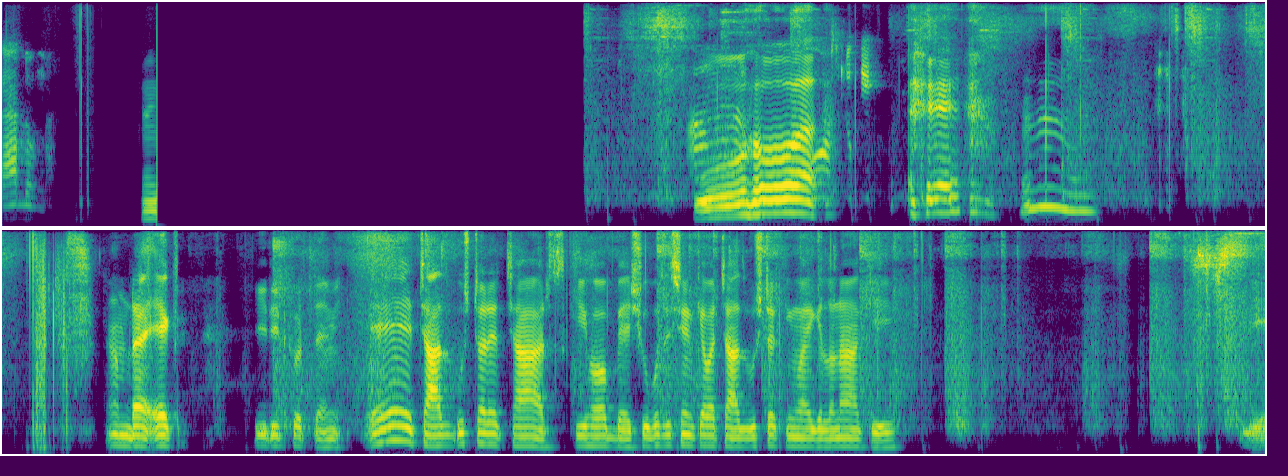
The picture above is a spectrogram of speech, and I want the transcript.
দাঁড়ালাম না। ওহো ও আমরা এক এডিট করতে আমি। এ চার্জ বুস্টারের চার্জ কি হবে? শুভ কি? আবার চার্জ বুস্টার কিং হয়ে গেল না কি এ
